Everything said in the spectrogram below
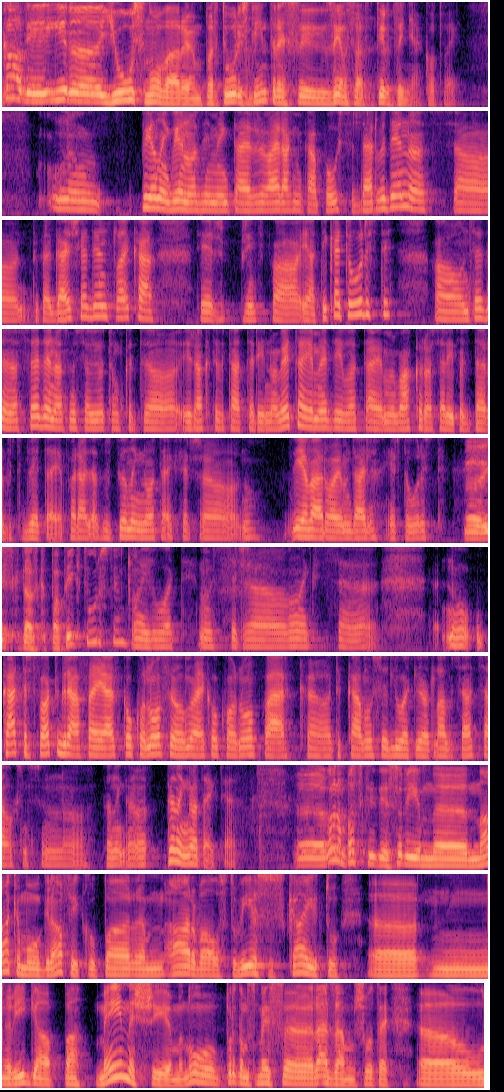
Kādi ir jūsu novērojumi par turistu interesi Ziemassvētku tirdziņā kaut vai? Nu, pilnīgi viennozīmīgi tā ir vairāk nekā puse darba dienās, gaišajā dienas laikā. Tie ir principā, jā, tikai turisti. Un sestdienās, svētdienās mēs jau jūtam, ka ir aktivitāte arī no vietējiem iedzīvotājiem, un vakaros arī pēc darba vietējie parādās. Bet pilnīgi noteikti ir nu, ievērojama daļa ir turisti. Izskatās, ka patīk turistiem? O, ļoti. Mums ir, man liekas, nu, katrs fotografējās, kaut ko nofilmē, kaut ko nopērk. Mums ir ļoti, ļoti labas atsauksmes un uh, pilnīgi, pilnīgi noteikti. Jā. Varam paskatīties arī nākamo grafiku par ārvalstu viesu skaitu Rīgā pa mēnešiem. Nu, protams, mēs redzam šo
